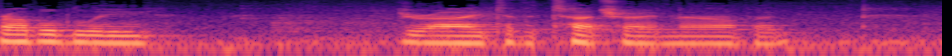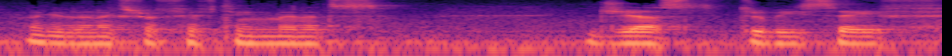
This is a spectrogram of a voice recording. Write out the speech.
Probably dry to the touch right now, but I'll give it an extra 15 minutes just to be safe.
